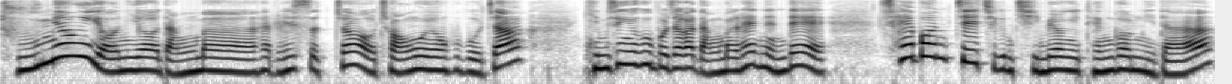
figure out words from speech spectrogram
두 명이 연이어 낙마를 했었죠. 정호영 후보자, 김승희 후보자가 낙마를 했는데 세 번째 지금 지명이 된 겁니다.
